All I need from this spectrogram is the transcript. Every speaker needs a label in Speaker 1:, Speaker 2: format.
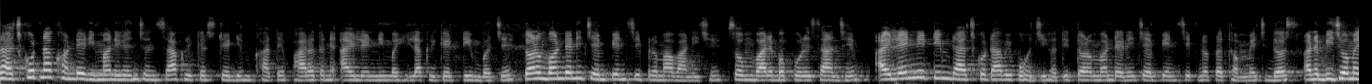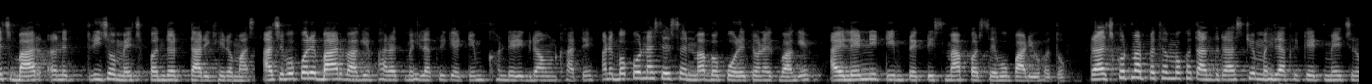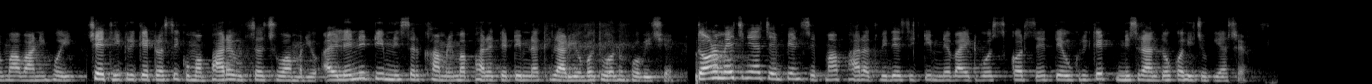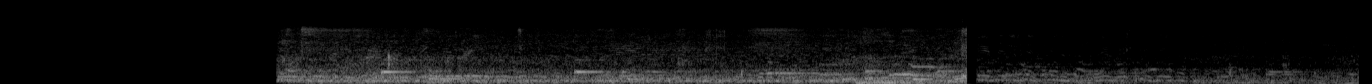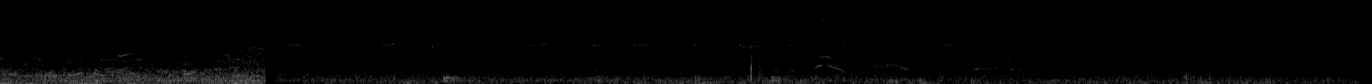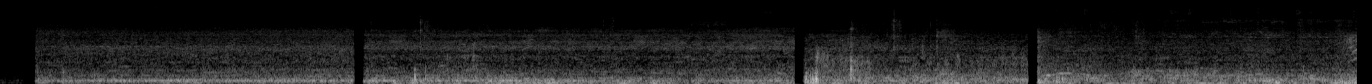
Speaker 1: રાજકોટના ખંડેરીમાં Niranjan Shah cricket stadium ખાતે ભારત અને આયર્લેન્ડની મહિલા ક્રિકેટ ટીમ વચ્ચે ત્રણ વન ડેની ચેમ્પિયનશિપ રમાવાની છે. સોમવારે બપોરે સાંજે આયર્લેન્ડની ટીમ રાજકોટ આવી પહોંચી હતી. ત્રણ વન ડેની ચેમ્પિયનશિપનો પ્રથમ મેચ દસ અને બીજો મેચ બાર અને ત્રીજો મેચ પંદર તારીખે રમાશે. આજે બપોરે બાર વાગે ભારત મહિલા ક્રિકેટ ટીમ ખંડેરી ગ્રાઉન્ડ ખાતે અને બપોરના સેશનમાં બપોરે ત્રણેક વાગે આયર્લેન્ડની ટીમ પ્રેક્ટિસમાં પરસેવો પાડ્યો હતો. રાજકોટમાં પ્રથમ વખત આંતરરાષ્ટ્રીય મહિલા ક્રિકેટ મેચ રમાવાની હોય, જેથી ક્રિકેટ રસિકોમાં ભારે ઉત્સાહ જોવા મળ્યો. આયર્લેન્ડની ટીમની સરખામણીમાં ભારતીય ટીમના ખેલાડીઓ વધુ અનુભવી છે. ત્રણ મેચની આ ચેમ્પિયનશિપમાં ભારત વિદેશી ટીમને વ્હાઇટ વોશ કરશે તેવું ક્રિકેટ નિષ્ણાંતો કહી ચૂક્યા છે.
